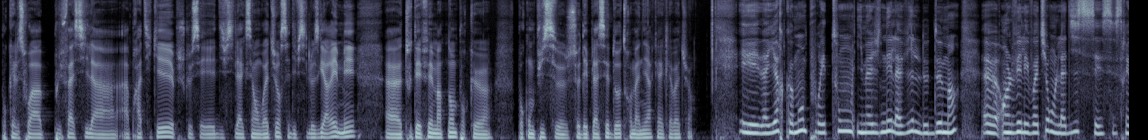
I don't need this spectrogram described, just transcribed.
pour qu'elle soit plus facile à, à pratiquer, puisque c'est difficile d'accès en voiture, c'est difficile de se garer, mais euh, tout est fait maintenant pour que pour qu'on puisse se déplacer d'autres manières qu'avec la voiture. Et d'ailleurs, comment pourrait-on imaginer la ville de demain? Euh, Enlever les voitures, on l'a dit, ce serait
